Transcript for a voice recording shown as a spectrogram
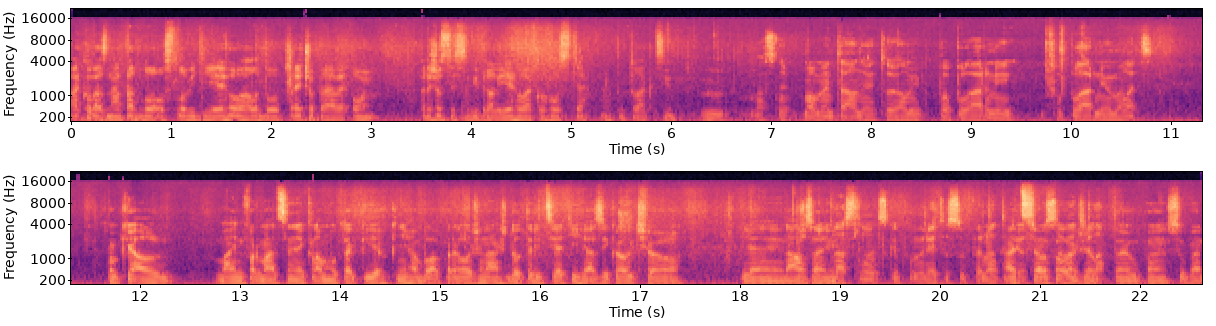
Ako vás napadlo osloviť jeho, alebo prečo práve on? Prečo ste si vybrali jeho ako hostia na túto akciu? Hm, Vlastne momentálne je to veľmi populárny, populárny umelec. Pokiaľ ma informácie neklamú, tak jeho kniha bola preložená až do 30 jazykov, čo je naozaj Na slovenské pomery je to super na aj takého celkovo, že to je úplne super.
